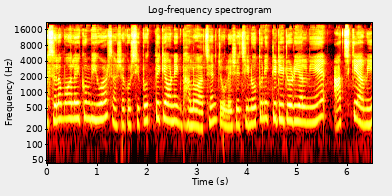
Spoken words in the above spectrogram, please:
আসসালামু আলাইকুম ভিউয়ার্স, আশা করছি প্রত্যেকে অনেক ভালো আছেন। চলে এসেছি নতুন একটি টিউটোরিয়াল নিয়ে। আজকে আমি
